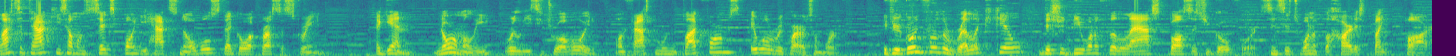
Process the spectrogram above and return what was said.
Last attack, he summons 6 pointy hat snowballs that go across the screen. Again, normally, really easy to avoid. On fast moving platforms, it will require some work. If you're going for the relic kill, this should be one of the last bosses you go for, since it's one of the hardest by far.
